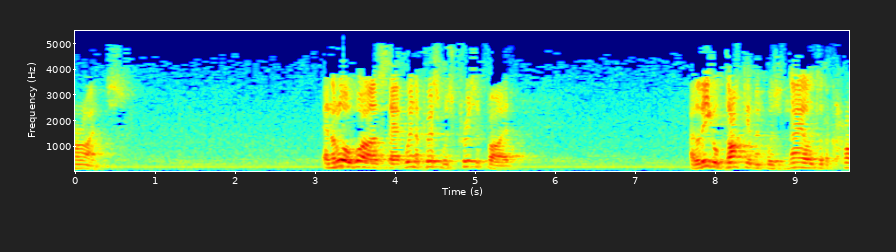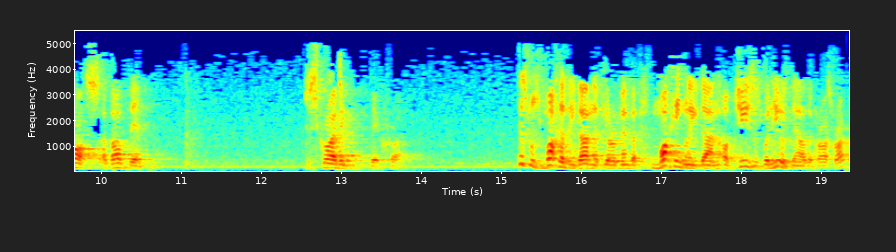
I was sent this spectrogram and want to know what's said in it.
crimes. And the law was that when a person was crucified, a legal document was nailed to the cross above them, describing their crime. This was mockingly done, if you remember, mockingly done of Jesus when he was nailed to the cross, right?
